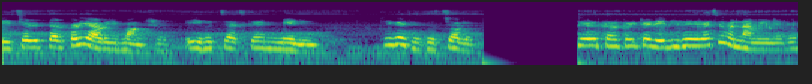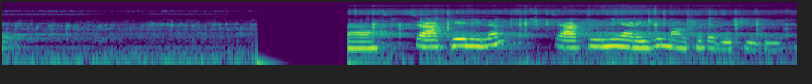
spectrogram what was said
এই চড়ের তরকারি আর ওই মাংস। এই হচ্ছে আজকে মেনু ঠিক আছে? তো চলো। চড়ের তরকারিটা রেডি হয়ে গেছে, এবার নামিয়ে নেব। চা খেয়ে নিলাম। চা খেয়ে নিয়ে আর এই যে মাংসটা বসিয়ে দিয়েছি।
